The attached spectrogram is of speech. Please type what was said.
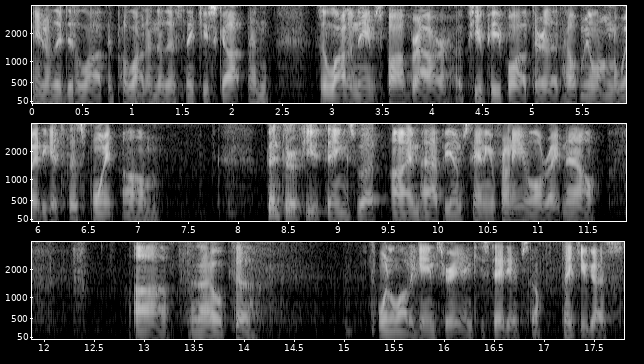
you know, they did a lot. They put a lot into this. Thank you, Scott. And there's a lot of names, Bob Brower, a few people out there that helped me along the way to get to this point. Um, been through a few things, but I'm happy I'm standing in front of you all right now. Uh, and I hope to, to win a lot of games here at Yankee Stadium. So thank you guys.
